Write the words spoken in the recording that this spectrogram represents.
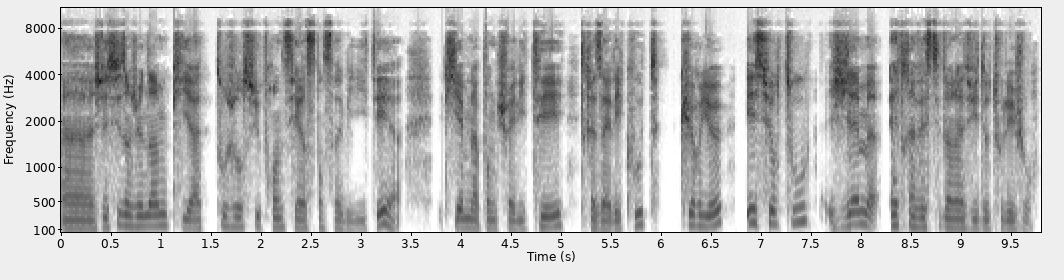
Euh, je suis un jeune homme qui a toujours su prendre ses responsabilités, qui aime la ponctualité, très à l'écoute, curieux et surtout j'aime être investi dans la vie de tous les jours.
